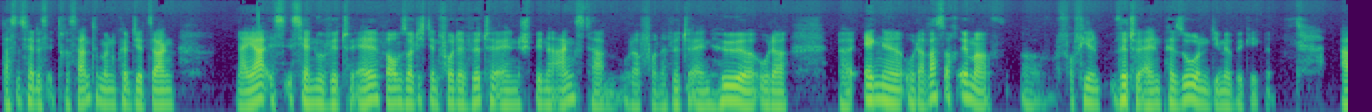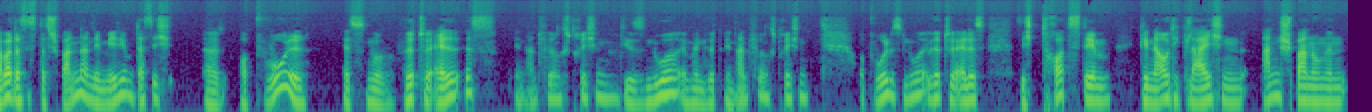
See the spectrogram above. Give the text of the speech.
das ist ja das Interessante. Man könnte jetzt sagen, naja, es ist ja nur virtuell, warum sollte ich denn vor der virtuellen Spinne Angst haben oder vor einer virtuellen Höhe oder äh, Enge oder was auch immer, äh, vor vielen virtuellen Personen, die mir begegnen. Aber das ist das Spannende an dem Medium, dass ich, äh, obwohl es nur virtuell ist, in Anführungsstrichen, dieses nur in Anführungsstrichen, obwohl es nur virtuell ist, sich trotzdem genau die gleichen Anspannungen,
